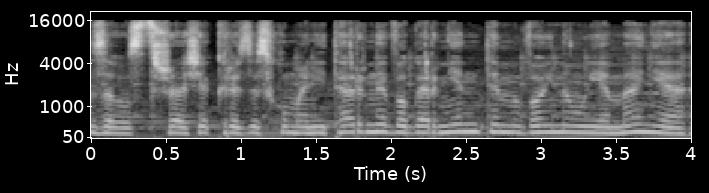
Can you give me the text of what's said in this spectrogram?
Zaostrza się kryzys humanitarny w ogarniętym wojną Jemenie.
